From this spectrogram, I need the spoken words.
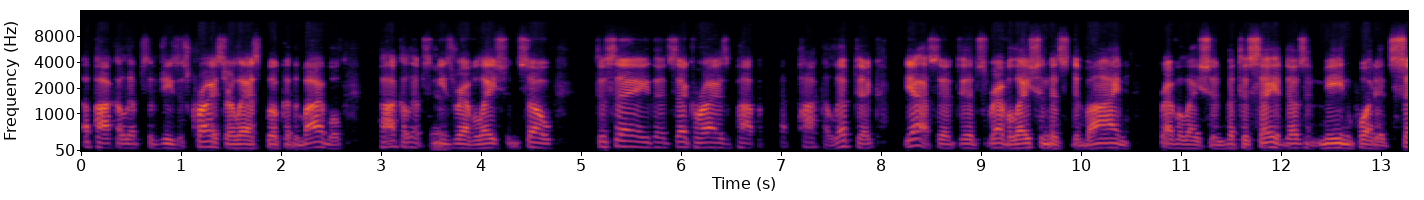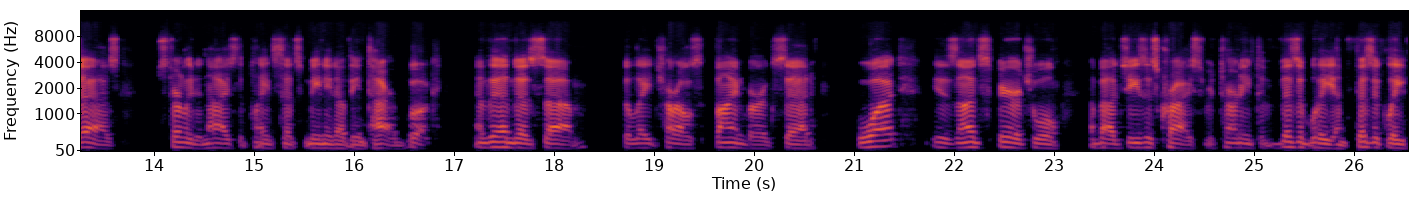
Apocalypse of Jesus Christ, our last book of the Bible. Apocalypse yeah. means revelation. So to say that Zechariah is ap- apocalyptic, yes, it, it's revelation, it's divine revelation. But to say it doesn't mean what it says certainly denies the plain sense meaning of the entire book. And then, as um, the late Charles Feinberg said, What is unspiritual about Jesus Christ returning to visibly and physically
